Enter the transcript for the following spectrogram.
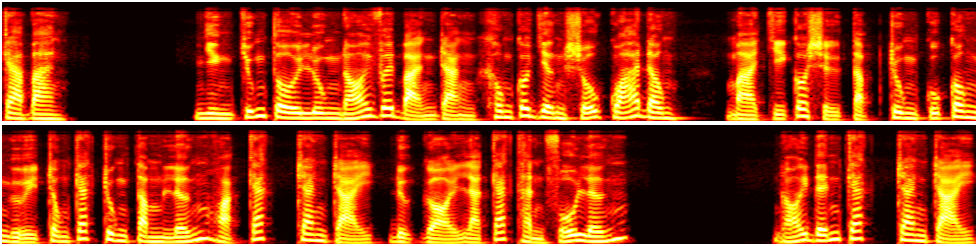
ca bang. Nhưng chúng tôi luôn nói với bạn rằng không có dân số quá đông, mà chỉ có sự tập trung của con người trong các trung tâm lớn hoặc các trang trại được gọi là các thành phố lớn. Nói đến các trang trại,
